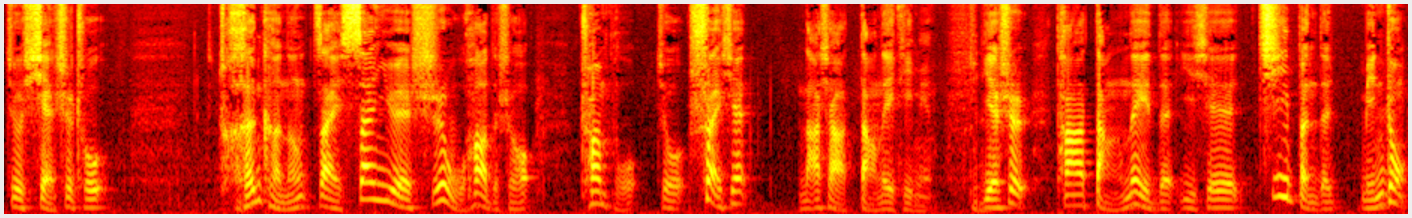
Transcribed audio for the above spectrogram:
就显示出。很可能在三月十五号的时候，川普就率先拿下党内提名，也是他党内的一些基本的民众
